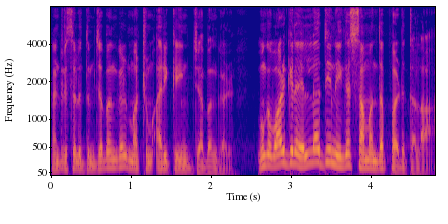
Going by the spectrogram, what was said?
நன்றி செலுத்தும் ஜெபங்கள் மற்றும் அறிக்கையின் ஜெபங்கள். உங்க வாழ்க்கையில எல்லாத்தையும் நீங்க சம்மந்தப்படுத்தலாம்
